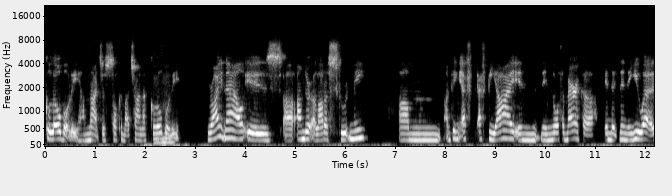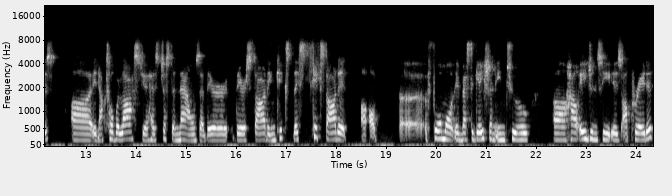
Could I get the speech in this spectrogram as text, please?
globally. I'm not just talking about China globally. Mm-hmm. Right now is uh, under a lot of scrutiny um, I think F- FBI in, in North America, in the, in the US, uh, in October last year, has just announced that they're they're starting kick they kickstarted a, a formal investigation into uh, how agency is operated,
